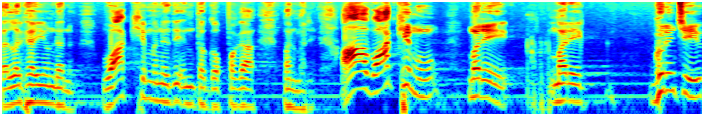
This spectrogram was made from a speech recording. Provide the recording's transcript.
వెలగై ఉండను వాక్యం అనేది ఎంత గొప్పగా మరి మరి. ఆ వాక్యము మరి మరి గురించి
